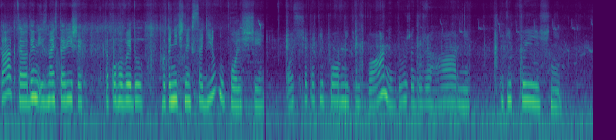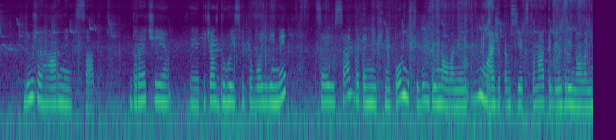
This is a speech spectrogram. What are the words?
Так, це один із найстаріших такого виду ботанічних садів у Польщі. Ось ще такі повні тюльпани, дуже-дуже гарні, такі пишні. Дуже гарний сад. До речі, е, під час Другої світової війни цей сад ботанічний повністю був зруйнований. Ну, майже там всі експонати були зруйновані.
